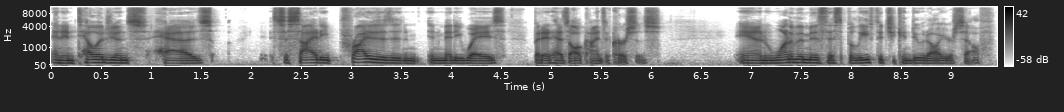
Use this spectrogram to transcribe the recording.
and intelligence has society prizes it in, in many ways, but it has all kinds of curses. And one of them is this belief that you can do it all yourself.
